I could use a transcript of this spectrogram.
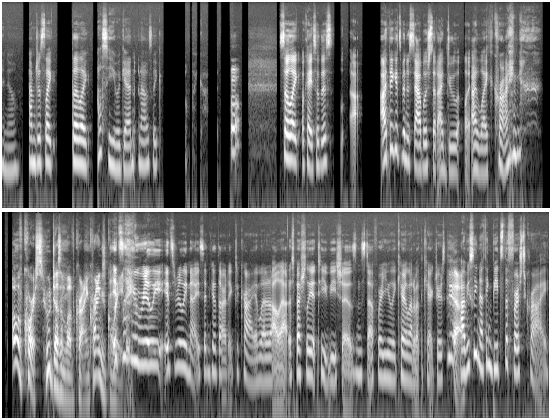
I know. I'm just like the like I'll see you again, and I was like, oh my god. Oh. So like okay, so this uh, I think it's been established that I do like I like crying. Oh, of course. Who doesn't love crying? Crying's great. It's like really, it's really nice and cathartic to cry and let it all out, especially at TV shows and stuff where you like care a lot about the characters. yeah. Obviously, nothing beats the first cry.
